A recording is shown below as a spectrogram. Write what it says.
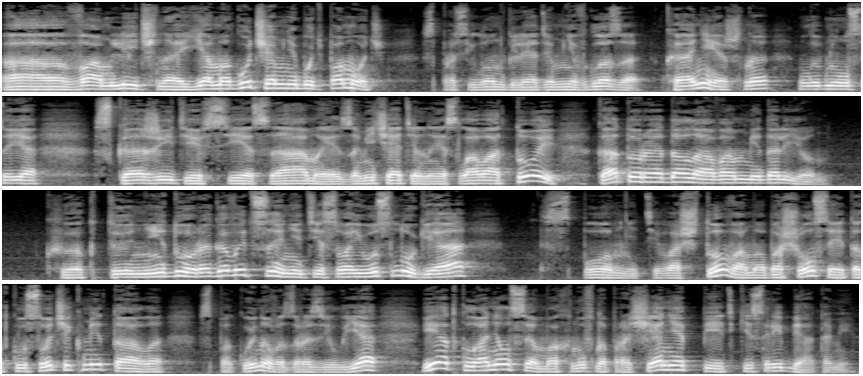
«А вам лично я могу чем-нибудь помочь?» — спросил он, глядя мне в глаза. «Конечно», — улыбнулся я. «Скажите все самые замечательные слова той, которая дала вам медальон». «Как-то недорого вы цените свои услуги, а?» «Вспомните, во что вам обошелся этот кусочек металла», — спокойно возразил я и откланялся, махнув на прощание Петьке с ребятами.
